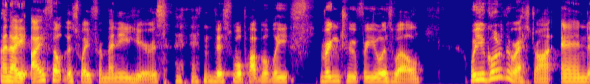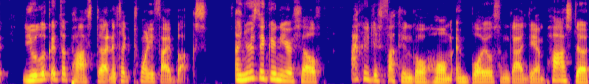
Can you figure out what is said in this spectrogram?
And I I felt this way for many years, and this will probably ring true for you as well where you go to the restaurant and you look at the pasta and it's like 25 bucks. And you're thinking to yourself, I could just fucking go home and boil some goddamn pasta,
